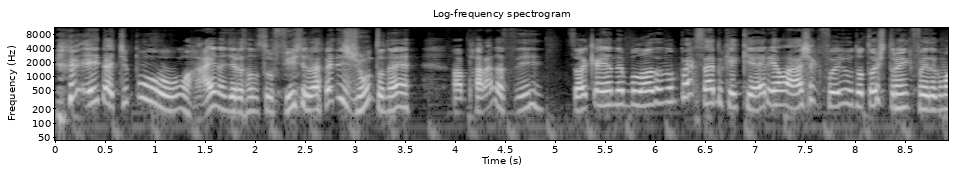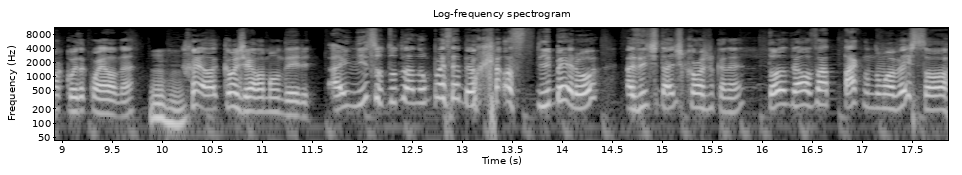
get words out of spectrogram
ele dá tipo um raio na direção do surfista, ele leva ele junto, né? Uma parada assim. Só que aí a Nebulosa não percebe o que que era e ela acha que foi o Doutor Estranho que fez alguma coisa com ela, né? Uhum. Ela congela a mão dele. Aí nisso tudo ela não percebeu que ela liberou as entidades cósmicas, né? Todas elas atacam de uma vez só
